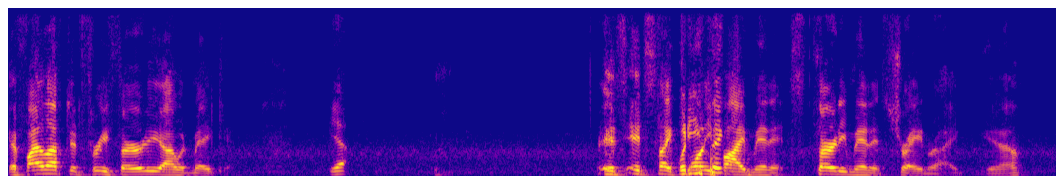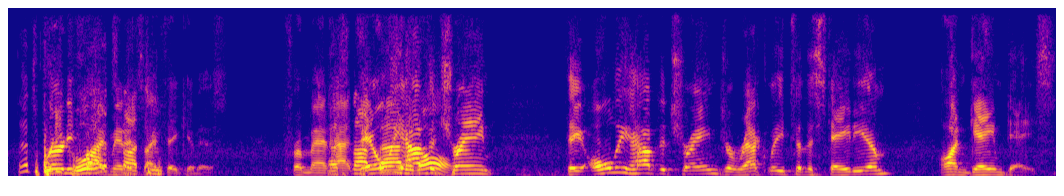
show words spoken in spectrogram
if I left at 3:30, I would make it. It's it's like What do you think- 25 minutes, 30 minutes train ride. You know. That's pretty 35 cool. Minutes, not I think it is, from Manhattan. They only have the train. They only have the train directly to the stadium on game days.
